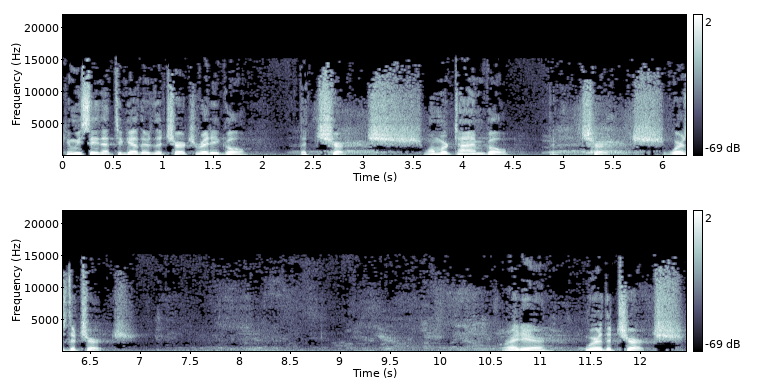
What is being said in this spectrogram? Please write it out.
Can we say that together? The church, ready, go. The church. One more time, go. The church. Where's the church? Right here. We're the church,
